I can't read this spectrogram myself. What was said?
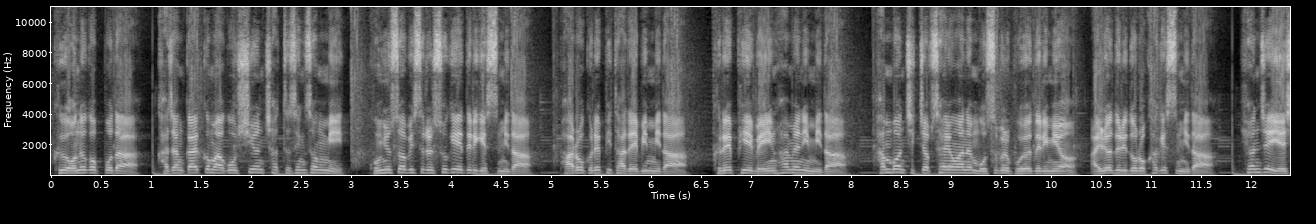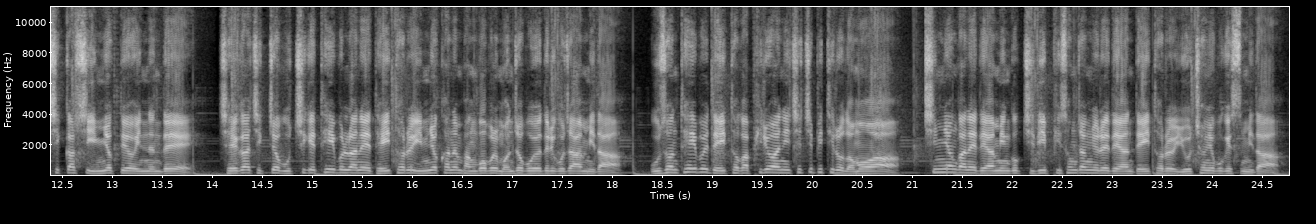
그 어느 것보다 가장 깔끔하고 쉬운 차트 생성 및 공유 서비스를 소개해드리겠습니다. 바로 Graphy.app입니다. Graphy의 메인 화면입니다. 한번 직접 사용하는 모습을 보여드리며 알려드리도록 하겠습니다. 현재 예시값이 입력되어 있는데 제가 직접 우측의 테이블란에 데이터를 입력하는 방법을 먼저 보여드리고자 합니다. 우선 테이블 데이터가 필요하니 ChatGPT로 넘어와 10년간의 대한민국 GDP 성장률에 대한 데이터를 요청해 보겠습니다.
